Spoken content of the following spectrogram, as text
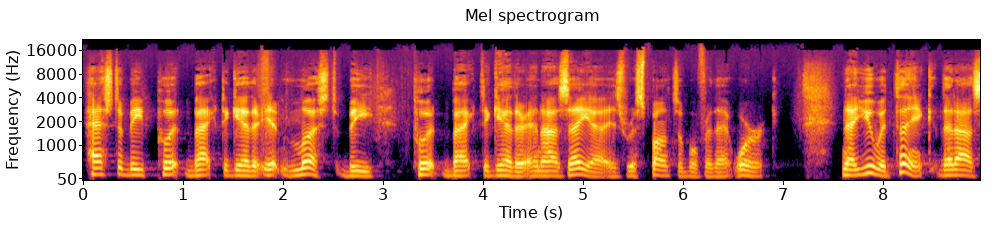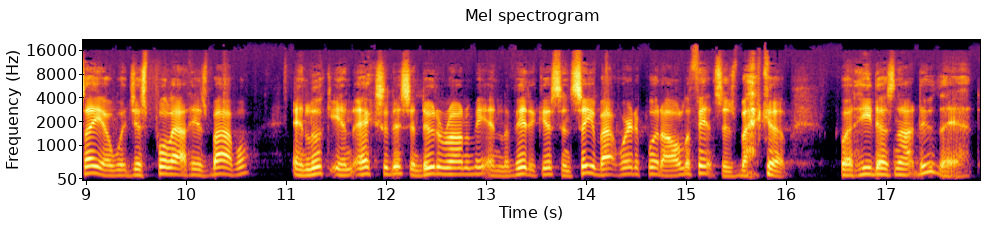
has to be put back together. It must be put back together, and Isaiah is responsible for that work. Now, you would think that Isaiah would just pull out his Bible and look in Exodus and Deuteronomy and Leviticus and see about where to put all the fences back up, but he does not do that.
